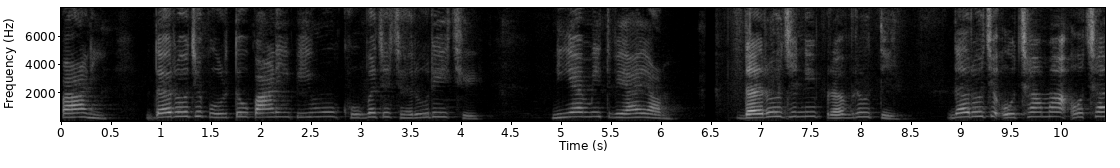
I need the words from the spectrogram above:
પાણી, દરરોજ પૂરતું પાણી પીવું ખૂબ જ જરૂરી છે. નિયમિત વ્યાયામ, દરરોજની પ્રવૃત્તિ, દરરોજ ઓછામાં ઓછા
